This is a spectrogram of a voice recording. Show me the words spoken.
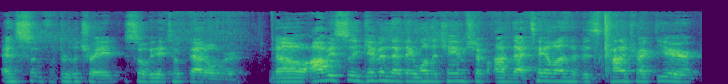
and so, through the trade, so they took that over. Now, obviously, given that they won the championship on that tail end of his contract year,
